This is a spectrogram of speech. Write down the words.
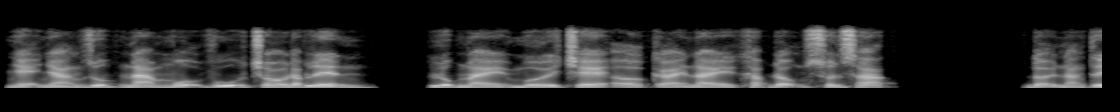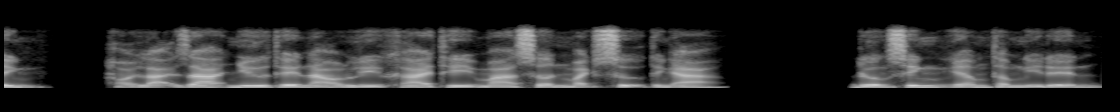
nhẹ nhàng giúp nam mộ vũ cho đắp lên, lúc này mới che ở cái này khắp động xuân sắc. Đợi nàng tỉnh, hỏi lại ra như thế nào ly khai thi ma sơn mạch sự tình A. Đường sinh em thầm nghĩ đến.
